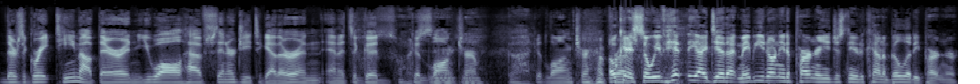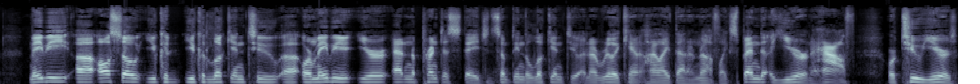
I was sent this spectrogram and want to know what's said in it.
there's a great team out there and you all have synergy together, and and it's a good good long term, God. good long term approach. Okay, so we've hit the idea that maybe you don't need a partner; you just need an accountability partner. Maybe uh, also you could you could look into, uh, or maybe you're at an apprentice stage and something to look into. And I really can't highlight that enough. Like spend a year and a half or two years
